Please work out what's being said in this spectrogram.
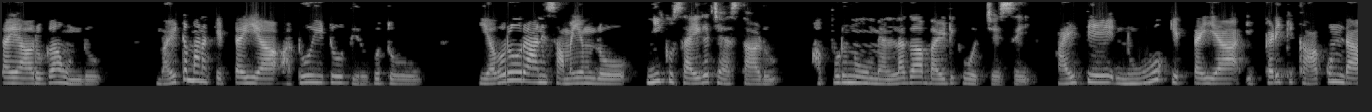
తయారుగా ఉండు. బయట మన కిట్టయ్య అటూ ఇటూ తిరుగుతూ ఎవరూ రాని సమయంలో నీకు సైగ చేస్తాడు. అప్పుడు నువ్వు మెల్లగా బయటికి వచ్చేసేయి. అయితే నువ్వు కిట్టయ్య ఇక్కడికి కాకుండా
